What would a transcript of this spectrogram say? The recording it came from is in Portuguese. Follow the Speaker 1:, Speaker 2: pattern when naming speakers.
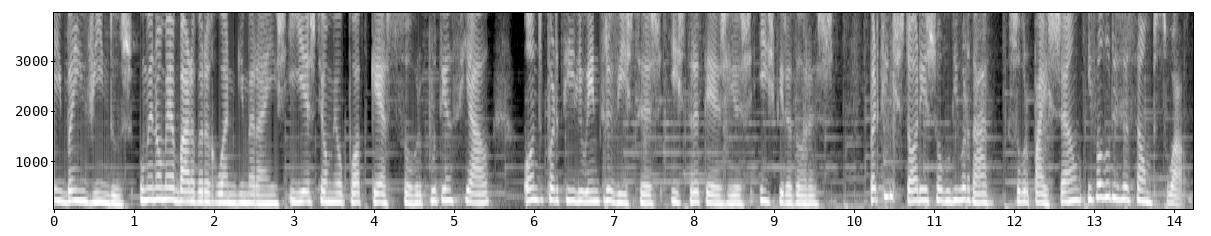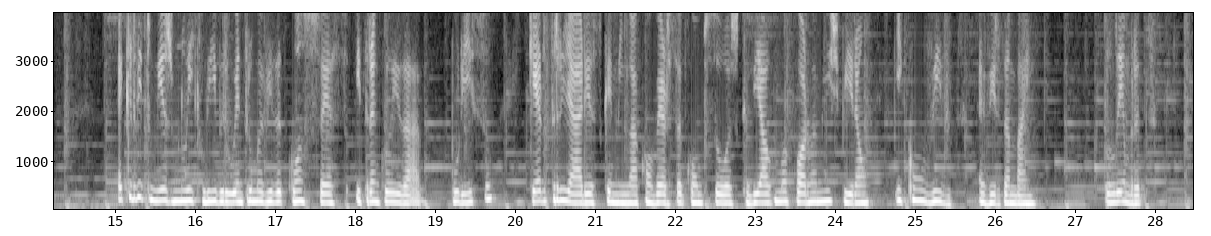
Speaker 1: E bem-vindos. O meu nome é Bárbara Juan Guimarães e este é o meu podcast sobre potencial, onde partilho entrevistas e estratégias inspiradoras. Partilho histórias sobre liberdade, sobre paixão e valorização pessoal. Acredito mesmo no equilíbrio entre uma vida com sucesso e tranquilidade. Por isso, quero trilhar esse caminho à conversa com pessoas que de alguma forma me inspiram e convido-te a vir também. Lembra-te,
